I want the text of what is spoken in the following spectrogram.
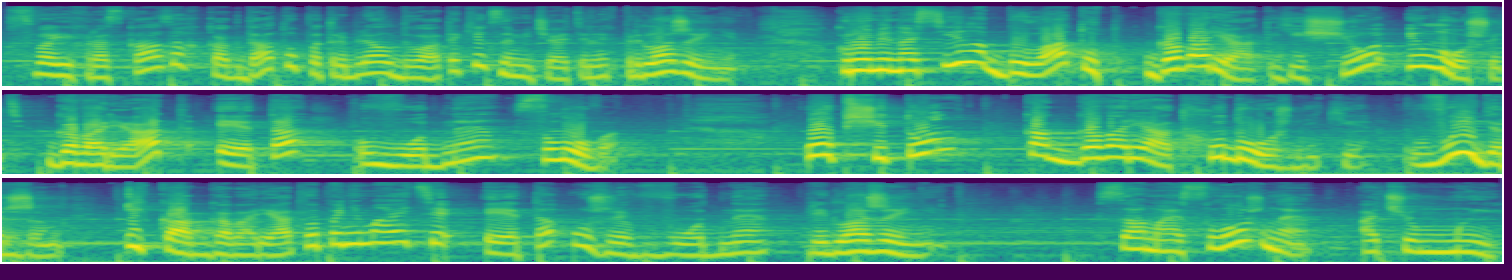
в своих рассказах когда-то употреблял два таких замечательных предложения. Кроме носилок была тут «говорят» еще и лошадь. «Говорят» – это вводное слово. Общий тон, как говорят художники, выдержан – и как говорят, вы понимаете, это уже вводное предложение. Самое сложное, о чем мы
